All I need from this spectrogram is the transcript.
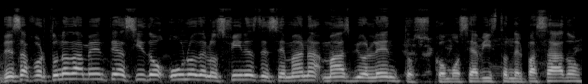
Desafortunadamente ha sido uno de los fines de semana más violentos, como se ha visto en el pasado.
